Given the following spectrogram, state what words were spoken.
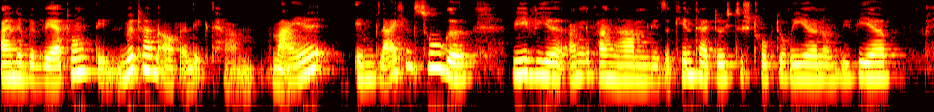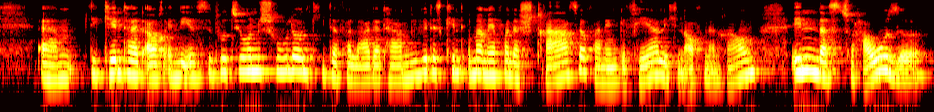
eine Bewertung den Müttern auferlegt haben, weil im gleichen Zuge, wie wir angefangen haben, diese Kindheit durchzustrukturieren und wie wir ähm, die Kindheit auch in die Institutionen Schule und Kita verlagert haben, wie wir das Kind immer mehr von der Straße, von dem gefährlichen offenen Raum in das Zuhause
